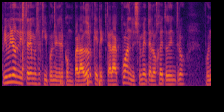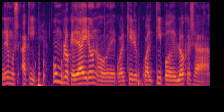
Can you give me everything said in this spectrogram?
Primero necesitaremos aquí poner el comparador que detectará cuando se mete el objeto dentro. Pondremos aquí un bloque de iron o de cualquier cual tipo de bloque, o sea,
